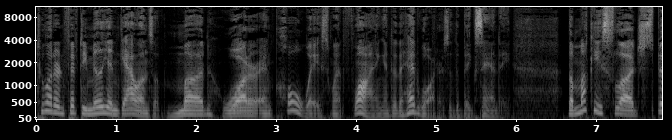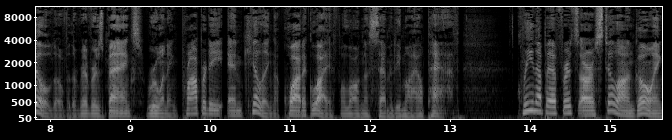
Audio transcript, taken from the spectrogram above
250 million gallons of mud, water, and coal waste went flying into the headwaters of the Big Sandy. The mucky sludge spilled over the river's banks, ruining property and killing aquatic life along a 70 mile path. Cleanup efforts are still ongoing,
